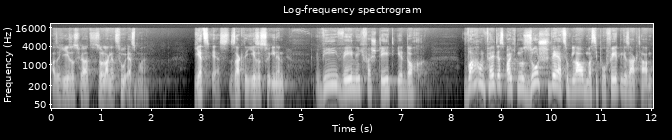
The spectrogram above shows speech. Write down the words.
Also Jesus hört so lange zu erstmal. Jetzt erst sagte Jesus zu ihnen, wie wenig versteht ihr doch Warum fällt es euch nur so schwer zu glauben, was die Propheten gesagt haben?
